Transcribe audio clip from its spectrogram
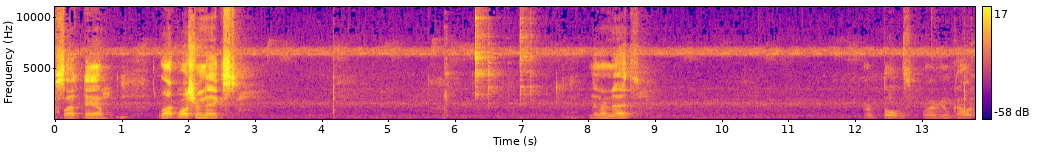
Slide it down. Lock washer next. Then our nut. Or bolt, whatever you call it.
